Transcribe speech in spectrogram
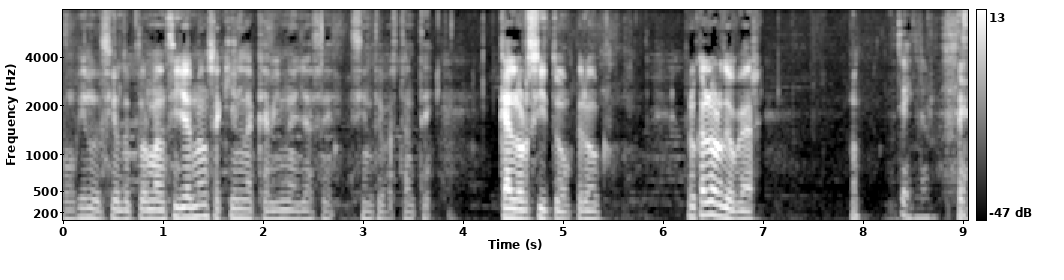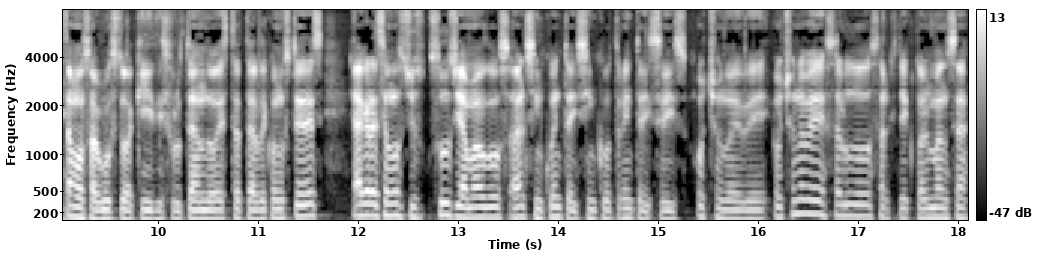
Como bien lo decía el doctor Mancilla, al menos aquí en la cabina ya se siente bastante calorcito, pero, pero calor de hogar. Sí, claro. Estamos a gusto aquí disfrutando esta tarde con ustedes. Agradecemos sus llamados al 55 36 89 89. Saludos, arquitecto Almanza.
